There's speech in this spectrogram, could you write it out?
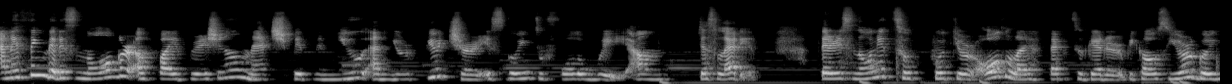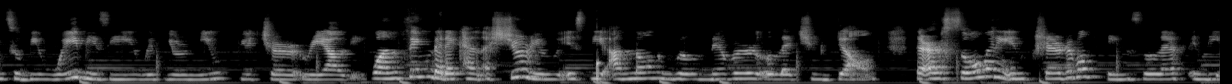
Anything that is no longer a vibrational match between you and your future is going to fall away and just let it. There is no need to put your old life back together because you're going to be way busy with your new future reality. One thing that I can assure you is the unknown will never let you down. There are so many incredible things left in the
